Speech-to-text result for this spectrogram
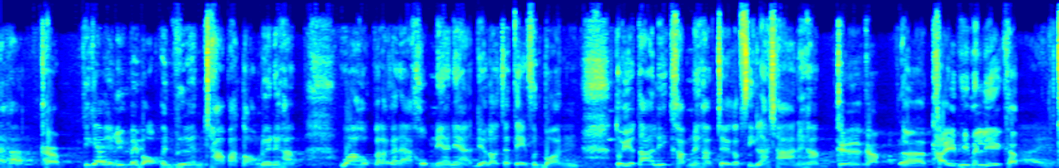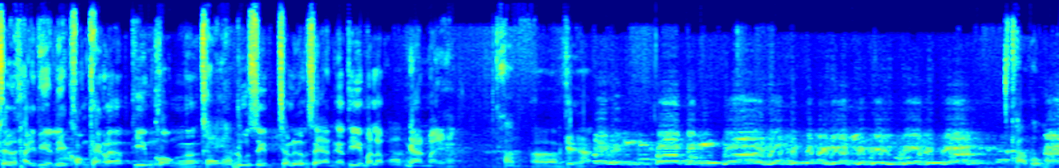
นะครับ ครับ พี่แก้วอย่าลืมไปบอกเพื่อนๆ ชาวป่าตองด้วยนะครับ ว่า 6 กรกฎาคมเนี้ยเนี่ยเดี๋ยวเราจะเตะฟุตบอลโตโยต้าลีกครับนะครับ เจอกับศรีราชานะครับ เจอกับเอ่อไทยพรีเมียร์ลีกครับใช่เจอไทยพรีเมียร์ลีกของแข็งแล้วครับทีมของใช่ครับดูสิทธิ์เฉลิมแสนครับที่มารับครับ งานใหม่ฮะ ครับเอ่อโอเคฮะเอ่อผมเอ่อผมเอ่ออยากจะอยากจะเผยข้อหนึ่งว่าครับผมเอ่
